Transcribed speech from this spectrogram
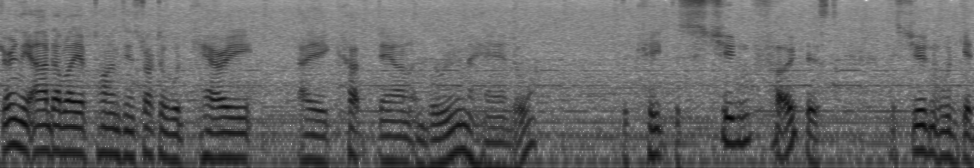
During the RAAF times, the instructor would carry a cut down broom handle to keep the student focused. The student would get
